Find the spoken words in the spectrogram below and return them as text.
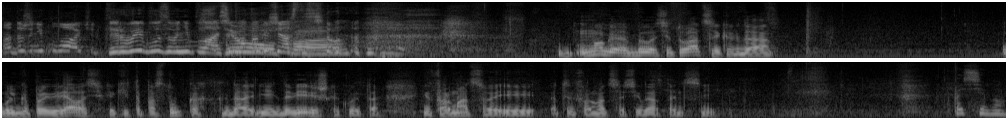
Она даже не плачет. Впервые Бузова не плачет, вот только сейчас Степа. начала. Много было ситуаций, когда Ольга проверялась в каких-то поступках, когда ей доверишь какую-то информацию, и эта информация всегда останется с ней. Спасибо.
